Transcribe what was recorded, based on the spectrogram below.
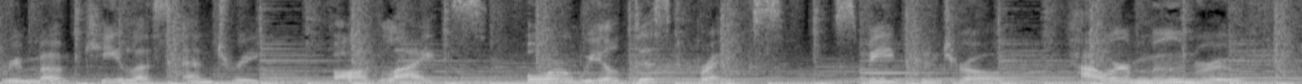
remote keyless entry, fog lights, four-wheel disc brakes, speed control, power moonroof.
